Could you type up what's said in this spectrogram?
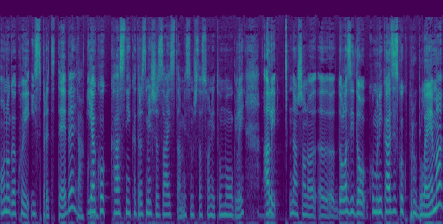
onoga koji je ispred tebe, Tako je. iako kasnije kad razmišljaš zaista, mislim što su oni tu mogli, ali znaš, ono, e, dolazi do komunikacijskog problema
